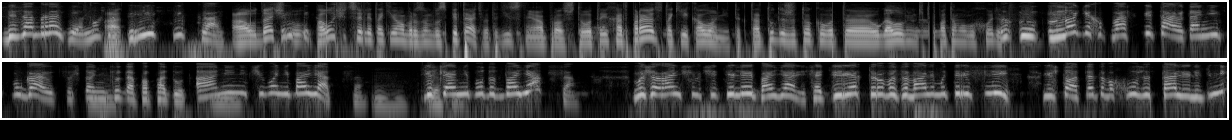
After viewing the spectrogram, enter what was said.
Безобразие нужно а, пресекать. А удача, пресекать. получится ли таким образом воспитать? Вот единственный вопрос, что вот их отправят в такие колонии, так оттуда же только вот э, уголовники потом и выходят. Ну, многих воспитают, они испугаются, что mm-hmm. они туда попадут, а они ничего не боятся. Угу. Если Ясно. они будут бояться, мы же раньше учителей боялись, а директору вызывали, мы тряслись. И что, от этого хуже стали людьми?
